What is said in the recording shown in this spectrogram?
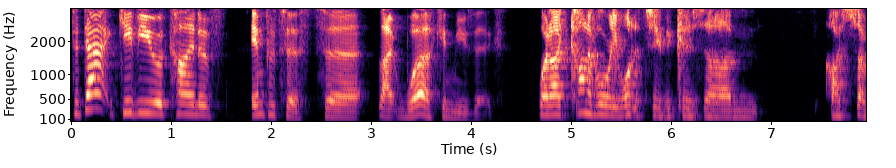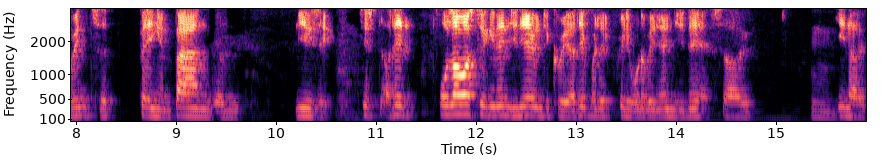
Did that give you a kind of impetus to like work in music? Well, I kind of already wanted to because um, I was so into being in band and music. Just I didn't. Although I was doing an engineering degree, I didn't really, really want to be an engineer. So, Hmm. you know,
